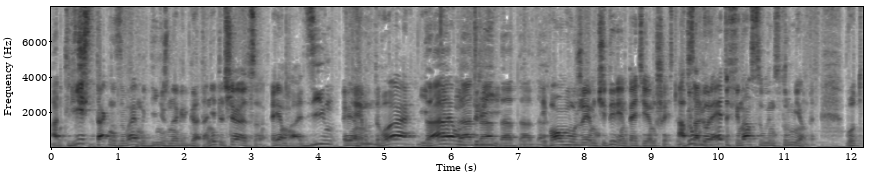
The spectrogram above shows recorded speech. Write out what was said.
Вот отлично. есть так называемые денежные агрегаты. Они отличаются М1, М2 и Да, М3. да, да, да, да, да. И, по-моему, уже М4, М5 и М6. То есть, грубо говоря, это финансовые инструменты. Вот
